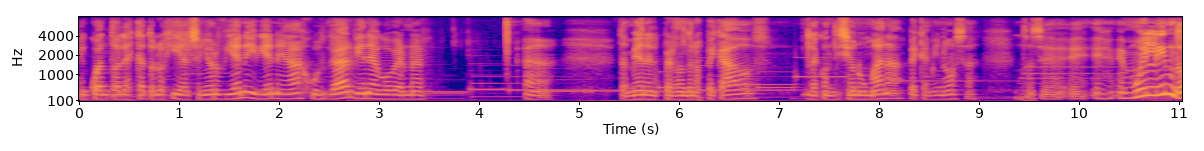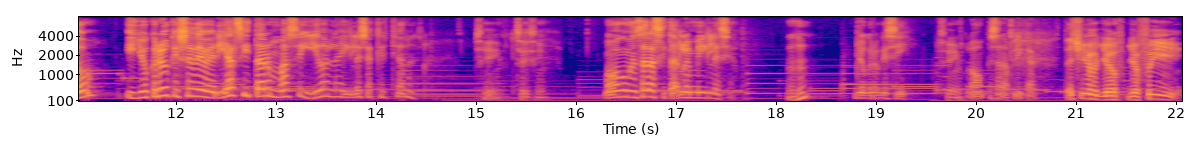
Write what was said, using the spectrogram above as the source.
en cuanto a la escatología. El Señor viene y viene a juzgar, viene a gobernar. Ah, también el perdón de los pecados, la condición humana pecaminosa. Entonces, es, es- es muy lindo y yo creo que se debería citar más seguido en las iglesias cristianas. Sí, sí, sí. Vamos a comenzar a citarlo en mi iglesia. Yo creo que sí. sí. Lo vamos a empezar a aplicar. De hecho, yo, yo, yo fui,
